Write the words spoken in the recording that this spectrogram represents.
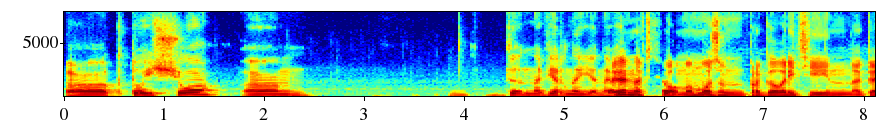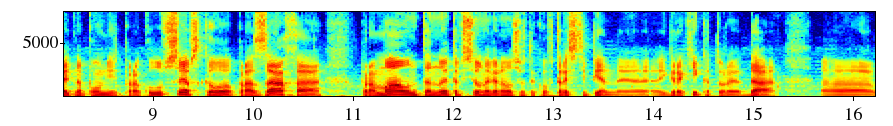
А, Кто еще? Да, наверное, наверное. Наверное, все. Мы можем проговорить и опять напомнить про Кулушевского, про Заха, про Маунта, но это все, наверное, уже такое второстепенные игроки, которые, да, э,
